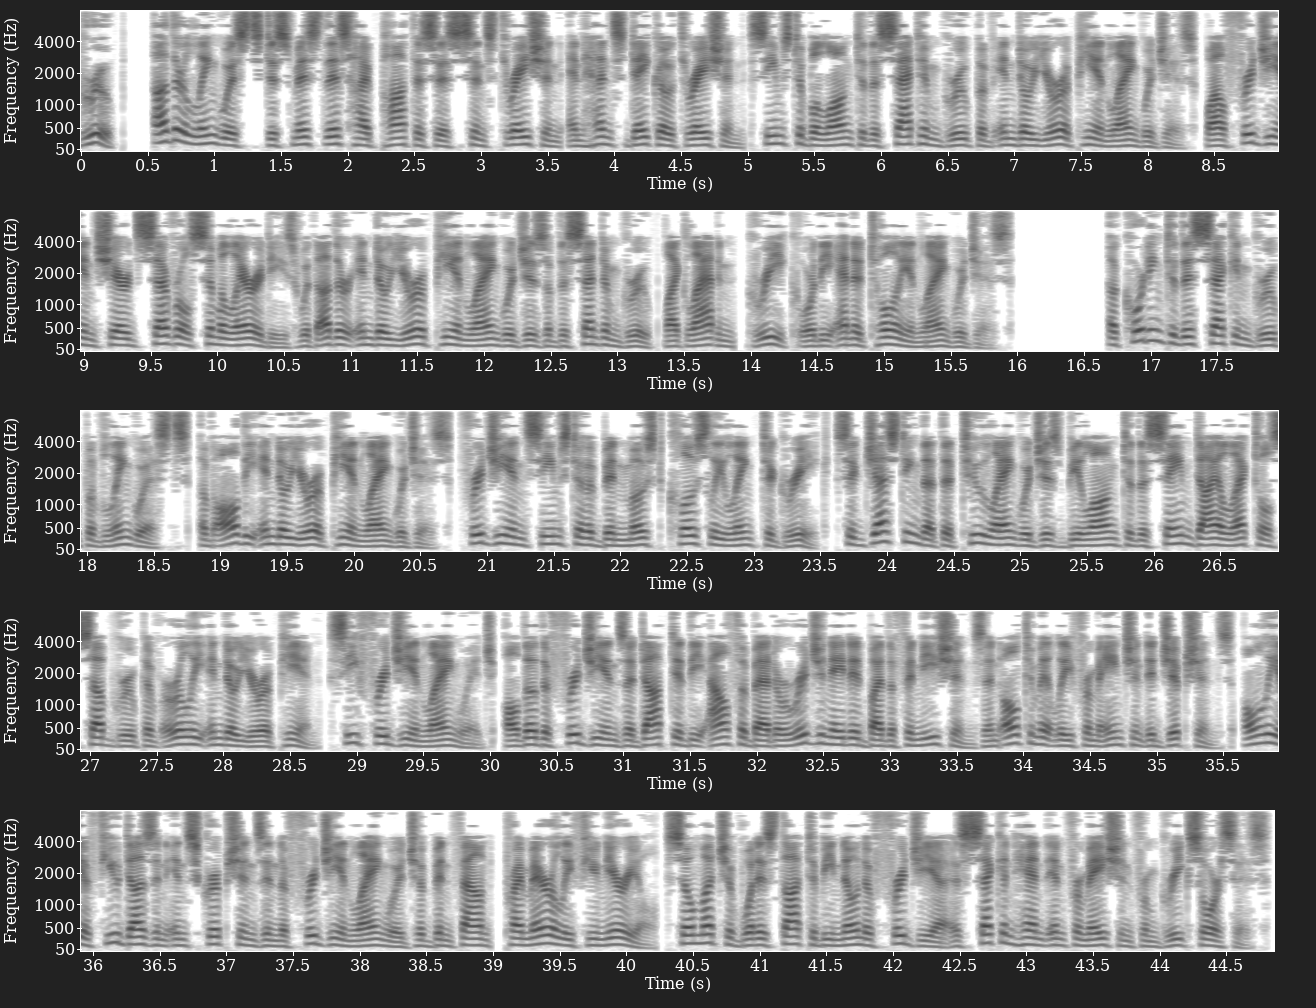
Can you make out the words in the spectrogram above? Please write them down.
group. Other linguists dismiss this hypothesis since Thracian and hence Daco-Thracian seems to belong to the Satem group of Indo-European languages, while Phrygian shared several similarities with other Indo-European languages of the Centum group like Latin, Greek or the Anatolian languages. According to this second group of linguists, of all the Indo-European languages, Phrygian seems to have been most closely linked to Greek, suggesting that the two languages belong to the same dialectal subgroup of early Indo-European. See Phrygian language. Although the Phrygians adopted the alphabet originated by the Phoenicians and ultimately from ancient Egyptians, only a few dozen inscriptions in the Phrygian language have been found, primarily funereal. So much of what is thought to be known of Phrygia is second-hand information from Greek sources.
